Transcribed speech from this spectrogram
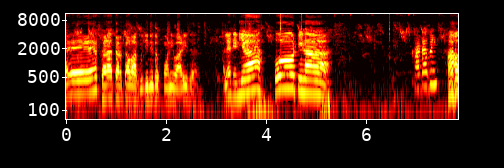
અરે ખરા તડકા વાઘુજીની તો પોણી વાળી છે. અલ્યા ટીણિયા ઓ ટીણા ખાટા ભાઈ હા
